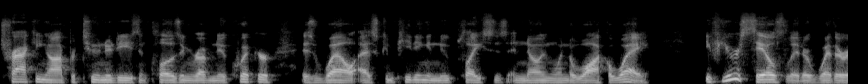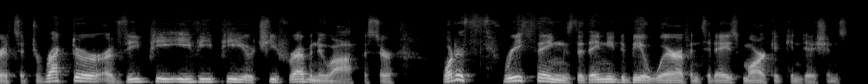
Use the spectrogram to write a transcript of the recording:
tracking opportunities and closing revenue quicker as well as competing in new places and knowing when to walk away if you're a sales leader, whether it's a director or VP, EVP, or chief revenue officer, what are three things that they need to be aware of in today's market conditions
